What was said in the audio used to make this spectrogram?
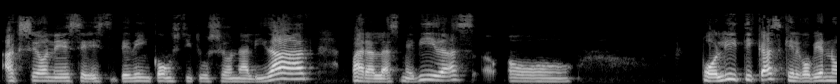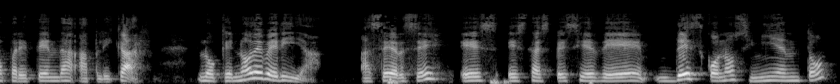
acciones este, de inconstitucionalidad para las medidas o, políticas que el gobierno pretenda aplicar. Lo que no debería hacerse es esta especie de desconocimiento,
